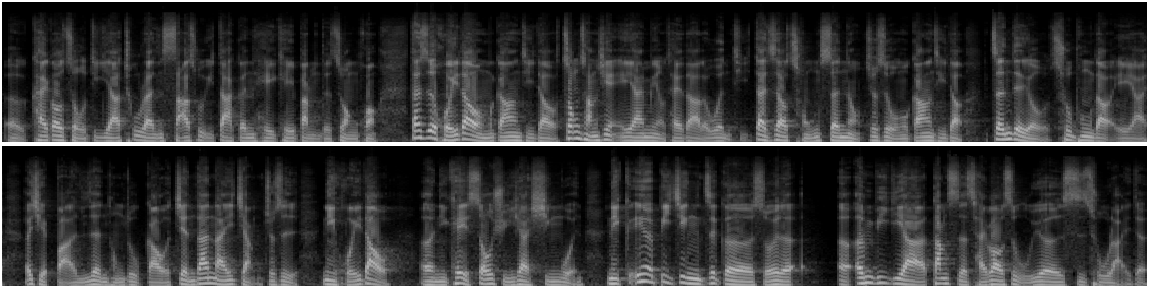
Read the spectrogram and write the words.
呃开高走低啊，突然杀出一大根黑 K 棒的状况。但是回到我们刚刚提到中长线 AI 没有太大的问题，但是要重申哦，就是我们刚刚提到真的有触碰到 AI，而且法人认同度高。简单来讲，就是你回到呃，你可以搜寻一下新闻，你因为毕竟这个所谓的。呃，NVIDIA 当时的财报是五月二十四出来的，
